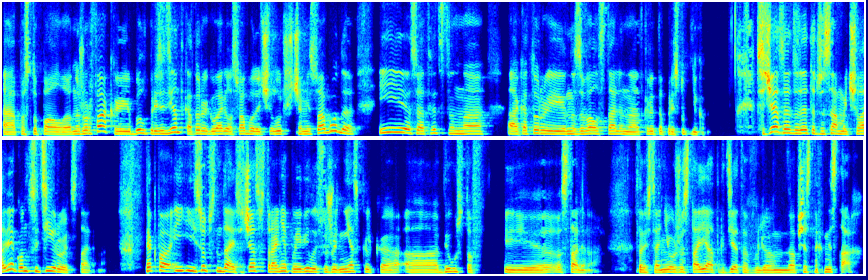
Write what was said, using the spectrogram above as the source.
а, поступал на журфак, и был президент, который говорил «свобода лучше, чем не свобода», и, соответственно, а, который называл Сталина открыто преступником. Сейчас этот, этот же самый человек, он цитирует Сталина. Как по, и, и, собственно, да, и сейчас в стране появилось уже несколько э, бюстов и Сталина. То есть они уже стоят где-то в, в общественных местах.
